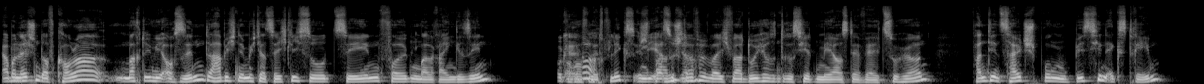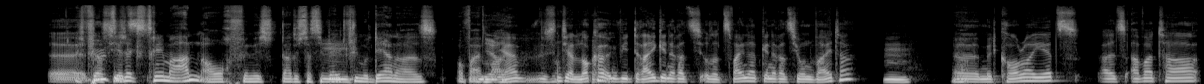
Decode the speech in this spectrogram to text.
Aber Legend of Korra macht irgendwie auch Sinn. Da habe ich nämlich tatsächlich so zehn Folgen mal reingesehen. Okay. Auch auf Ah, Netflix in die spannend, erste ja. Staffel, weil ich war durchaus interessiert, mehr aus der Welt zu hören. Fand den Zeitsprung ein bisschen extrem. Äh, Es fühlt sich jetzt- extremer an, auch, finde ich, dadurch, dass die. Welt viel moderner ist. Auf einmal. Ja, wir sind ja locker irgendwie drei Generationen oder zweieinhalb Generationen weiter. Mhm. Ja. Äh, mit Korra jetzt als Avatar.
